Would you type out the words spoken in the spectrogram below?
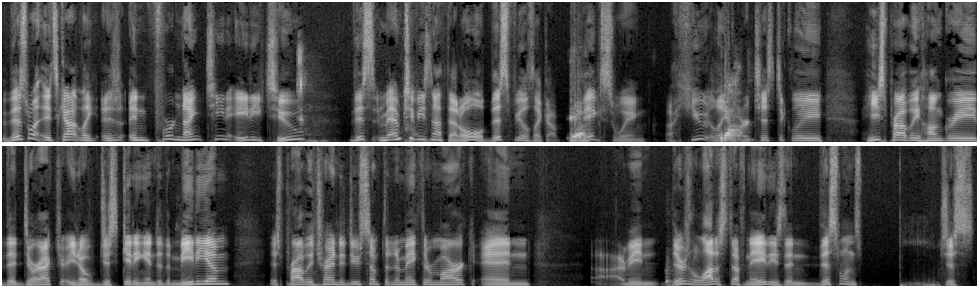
This one, it's got like, and for 1982, this MTV's not that old. This feels like a Yeah. big swing, a huge like Yeah. artistically. He's probably hungry. The director, you know, just getting into the medium is probably trying to do something to make their mark. And I mean, there's a lot of stuff in the '80s, and this one's just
